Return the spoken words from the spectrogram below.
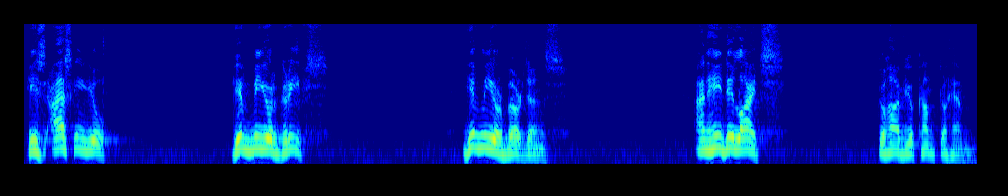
He's asking you, give me your griefs. Give me your burdens. And He delights to have you come to Him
